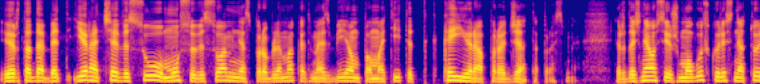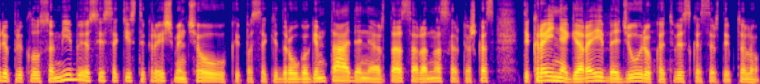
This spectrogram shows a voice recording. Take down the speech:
Ir tada, bet yra čia visų mūsų visuomenės problema, kad mes bijom pamatyti, kai yra pradžia, ta prasme. Ir dažniausiai tai žmogus, kuris neturi priklausomybių, jisai sakys tikrai švenčiau, kaip pasakyti, draugo gimtadienį, ar tas, ar anas, ar kažkas tikrai negerai, bet žiūriu, kad viskas ir taip toliau.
